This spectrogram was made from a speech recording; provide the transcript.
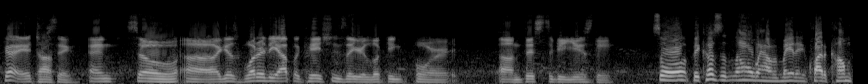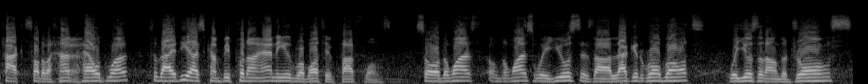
Okay, interesting. And so uh, I guess what are the applications that you're looking for um, this to be used in? So because now we have made it quite a compact sort of a Yeah. handheld one, so the ideas can be put on any robotic platforms. So the ones the ones we use is our legged robots. We use it on the drones.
